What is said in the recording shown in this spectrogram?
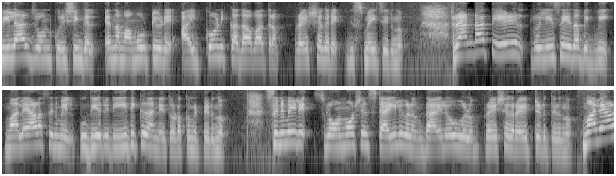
ബിലാൽ ജോൺ കുരിശിങ്കൽ എന്ന മമ്മൂട്ടിയുടെ ഐക്കോണിക് കഥാപാത്രം പ്രേക്ഷകരെ വിസ്മയിച്ചിരുന്നു. രണ്ടായിരത്തി ഏഴിൽ റിലീസ് ചെയ്ത ബിഗ് ബി മലയാള സിനിമയിൽ പുതിയൊരു രീതിക്ക് തന്നെ തുടക്കമിട്ടിരുന്നു. സിനിമയിലെ സ്ലോ മോഷൻ സ്റ്റൈലുകളും ഡയലോഗുകളും പ്രേക്ഷകർ ഏറ്റെടുത്തിരുന്നു. മലയാള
